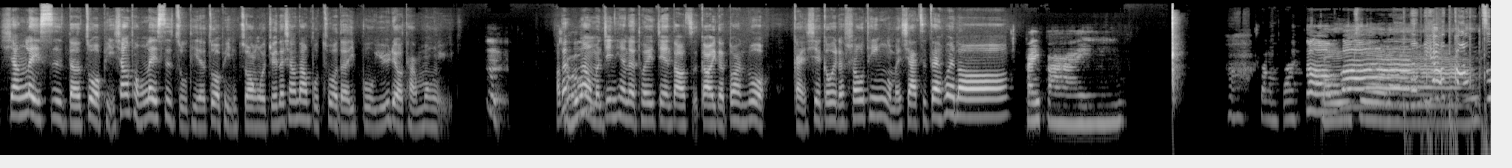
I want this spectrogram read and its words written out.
相类似的作品，相同类似主题的作品中，我觉得相当不错的一部《余柳唐梦雨》。嗯。好的，那我们今天的推荐到此告一个段落，感谢各位的收听，我们下次再会喽，拜拜。啊，上班，上班，我不要工作，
